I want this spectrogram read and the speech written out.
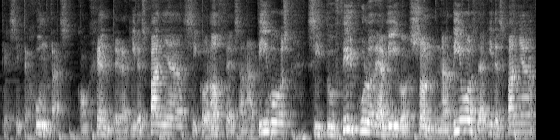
que si te juntas con gente de aquí de España, si conoces a nativos, si tu círculo de amigos son nativos de aquí de España,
